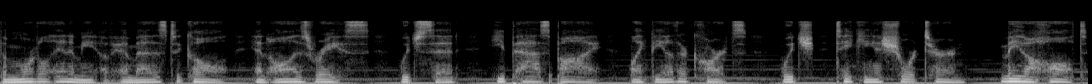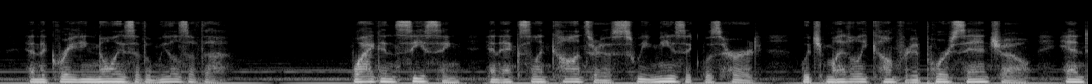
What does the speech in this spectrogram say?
the mortal enemy of Amadis de Gaul and all his race which said he passed by like the other carts, which, taking a short turn, made a halt, and the grating noise of the wheels of the wagon ceasing, an excellent concert of sweet music was heard, which mightily comforted poor Sancho, and,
